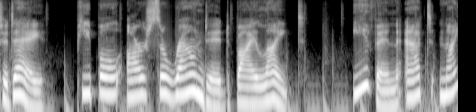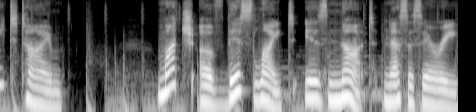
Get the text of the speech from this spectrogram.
Today, people are surrounded by light, even at night time. Much of this light is not necessary,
